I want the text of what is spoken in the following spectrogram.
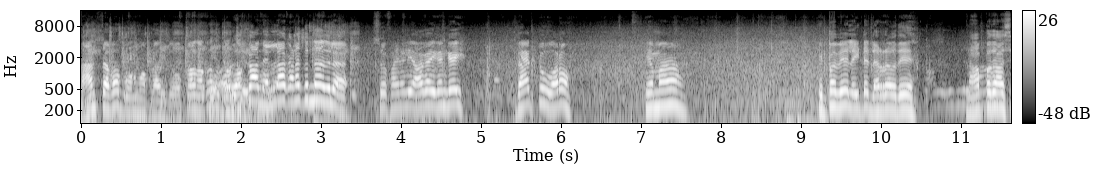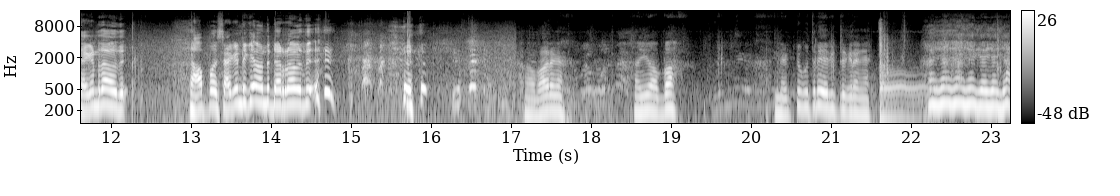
நான் ஸ்டாப்பாக போகணுமாப்ல அதுக்கு. உட்காந்து உட்காந்து எல்லா கணக்கும் தான் இதில். ஸோ ஃபைனலி ஆகாய கங்கை பேக் டு வரோம். ஏம்மா? இப்போவே லைட்டாக டர் ஆகுது. நாற்பதா செகண்ட் தான் ஆகுது. நாற்பது செகண்டுக்கே வந்து டர் ஆகுது. பாருங்க. ஐயோ அப்பா. நெட்டு குத்துல ஏறிட்டு இருக்கிறேங்க ஐயா ஐயா ஐயா ஐயா ஐயா.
